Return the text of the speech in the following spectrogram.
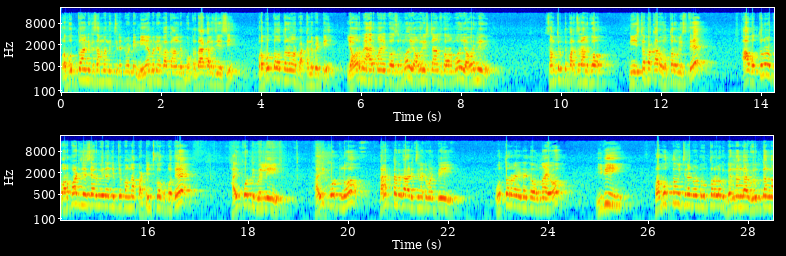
ప్రభుత్వానికి సంబంధించినటువంటి నియమ నియామకాలను బుట్టదాఖలు చేసి ప్రభుత్వ ఉత్తర్వులను పక్కన పెట్టి ఎవరి మెహర్బానీ కోసమో ఎవరి ఇష్టానికోసమో ఎవరిని సంతృప్తి పరచడానికో నీ ఇష్ట ప్రకారం ఉత్తర్వులు ఇస్తే ఆ ఉత్తర్వులు పొరపాటు చేశారు మీరు అని చెప్పి చెప్పన్నా పట్టించుకోకపోతే హైకోర్టుకి వెళ్ళి హైకోర్టులో కలెక్టర్ గారు ఇచ్చినటువంటి ఉత్తర్వులు ఏదైతే ఉన్నాయో ఇవి ప్రభుత్వం ఇచ్చినటువంటి ఉత్తర్వులకు భిన్నంగా విరుద్ధంగా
